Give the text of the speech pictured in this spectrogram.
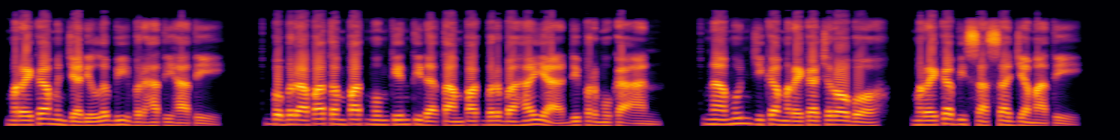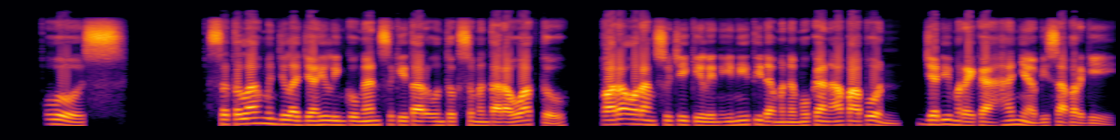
mereka menjadi lebih berhati-hati. Beberapa tempat mungkin tidak tampak berbahaya di permukaan. Namun jika mereka ceroboh, mereka bisa saja mati. Us. Setelah menjelajahi lingkungan sekitar untuk sementara waktu, para orang suci kilin ini tidak menemukan apa pun, jadi mereka hanya bisa pergi.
